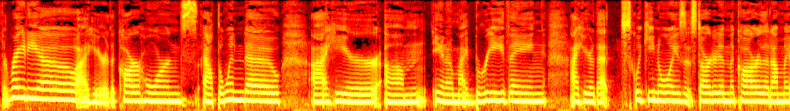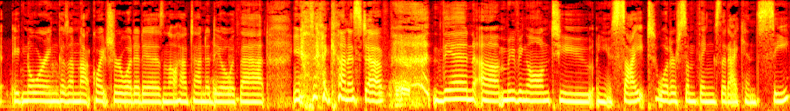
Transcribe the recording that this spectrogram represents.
the radio, I hear the car horns out the window, I hear, um, you know, my breathing, I hear that squeaky noise that started in the car that I'm ignoring because I'm not quite sure what it is and I don't have time to deal with that, you know, that kind of stuff. then uh, moving on to, you know, sight, what are some things that I can see?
